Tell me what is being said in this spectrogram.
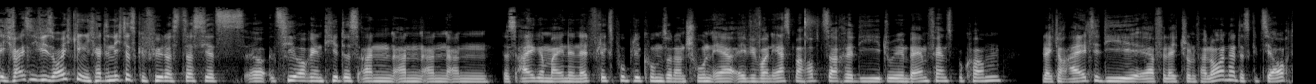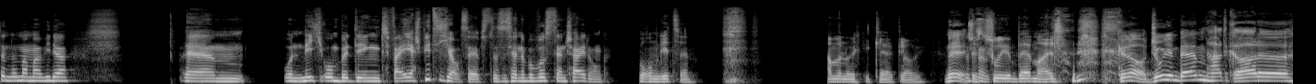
ich weiß nicht, wie es euch ging. Ich hatte nicht das Gefühl, dass das jetzt äh, zielorientiert ist an, an, an, an das allgemeine Netflix-Publikum, sondern schon eher, ey, wir wollen erstmal Hauptsache die Julian Bam-Fans bekommen. Vielleicht auch alte, die er vielleicht schon verloren hat. Das gibt's ja auch dann immer mal wieder. Ähm, und nicht unbedingt, weil er spielt sich ja auch selbst. Das ist ja eine bewusste Entscheidung. Worum geht's denn? Haben wir noch nicht geklärt, glaube ich. Nee, Das ist Julian Bam halt. Genau, Julian Bam hat gerade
